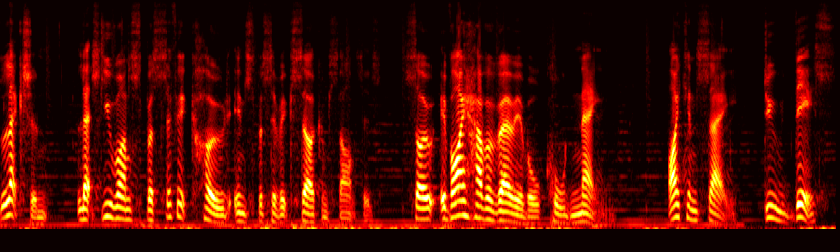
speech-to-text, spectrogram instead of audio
Selection lets you run specific code in specific circumstances. So if I have a variable called name, I can say do this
